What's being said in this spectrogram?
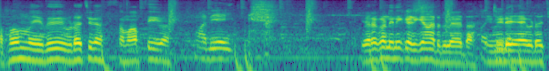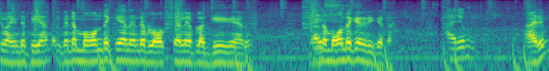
അപ്പം ഇത് ഇവിടെ വെച്ച് സമാപ്തി മതിയായി. ഇവരെ കൊണ്ട് ഇനി കഴിക്കാൻ പറ്റില്ല കേട്ടാ. ഈ വീഡിയോ ഞാൻ ഇവിടെ വെച്ച് വൈൻഡപ്പ് ചെയ്യാം. ഇവന്റെ മോന്തൊക്കെ ഞാൻ എന്റെ ബ്ലോഗ് ചാനലിൽ പ്ലഗ് ചെയ്യുകയാണ്. എന്റെ മോന്തൊക്കെ ഇരിക്കട്ടെ. ആരും ആരും?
